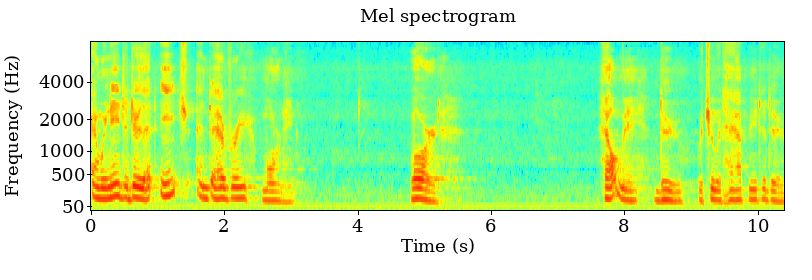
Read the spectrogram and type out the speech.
And we need to do that each and every morning. Lord, help me do what you would have me to do.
